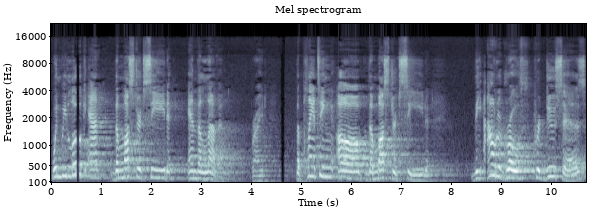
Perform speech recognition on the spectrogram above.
When we look at the mustard seed and the leaven, right? the planting of the mustard seed, the outer growth produces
